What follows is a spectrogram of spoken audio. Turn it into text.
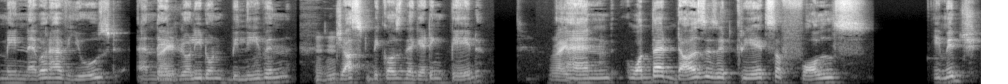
may never have used and they Right. really don't believe in Mhm. just because they're getting paid. Right. And what that does is it creates a false image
